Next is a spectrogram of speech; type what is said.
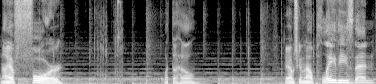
Now I have four. What the hell? Okay, I'm just gonna now play these then.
